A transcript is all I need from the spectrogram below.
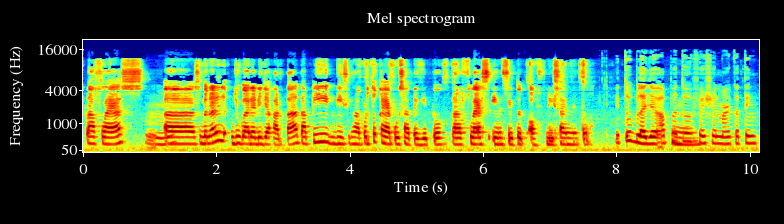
Raffles. Eh, Sebenarnya juga ada di Jakarta, tapi di Singapura tuh kayak pusatnya gitu. Raffles Institute of Design itu. Itu belajar apa tuh fashion marketing?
